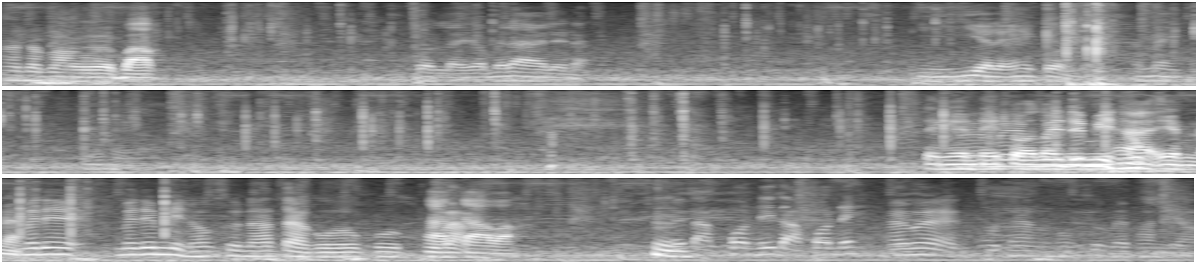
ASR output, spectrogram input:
น่าจะบักเออบักกดอะไรก็ไม่ได้เลยนะมีเหี้ยอะไรให้กดเนี่ยทำไมไม่ให้อะแต่เงินในตัวตอนนี้มี 5M นะไม่ได้ไม่ได้หมิ่นฮกซุนนะแต่กูกูกูห้าแบบเก้าอะต่างปนดิต่างปนดิไม่ไม่กูแทงฮกซุนไปพันเดียว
